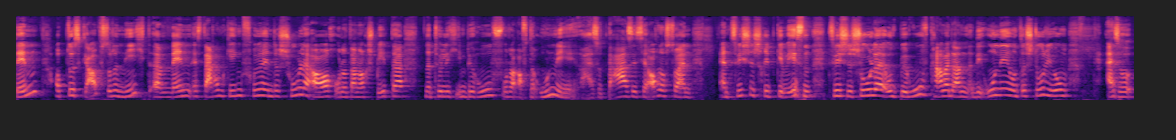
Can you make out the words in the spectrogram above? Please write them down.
Denn, ob du es glaubst oder nicht, ähm, wenn es darum ging, früher in der Schule auch oder dann auch später natürlich im Beruf oder auf der Uni, also das ist ja auch noch so ein, ein Zwischenschritt gewesen zwischen Schule und Beruf, kam ja dann die Uni und das Studium. Also,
